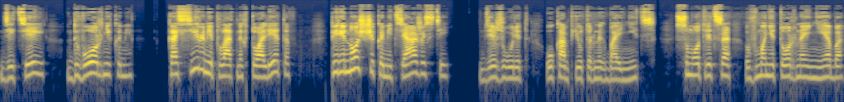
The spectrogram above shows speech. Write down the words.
детей, дворниками, кассирами платных туалетов, переносчиками тяжестей, дежурит у компьютерных бойниц, смотрится в мониторное небо,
